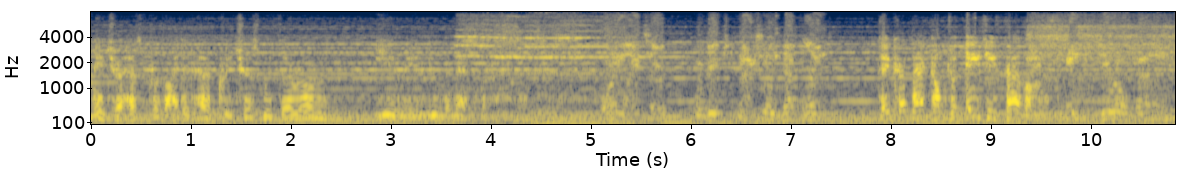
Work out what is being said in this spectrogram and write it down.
nature has provided her creatures with their own eerie luminescence. Warning light, sir. We've reached maximum depth limit. Take her back up to 80 fathoms. 80 fathoms.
